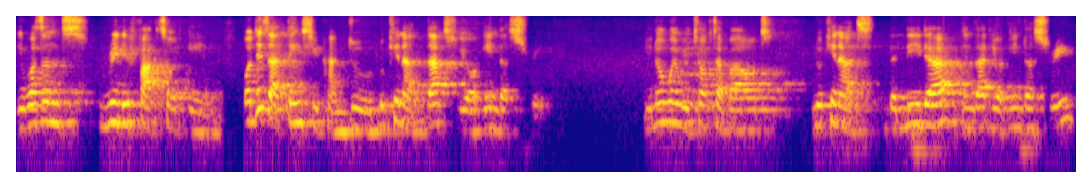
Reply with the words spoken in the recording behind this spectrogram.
it wasn't really factored in. But these are things you can do, looking at that your industry. You know, when we talked about looking at the leader in that your industry,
